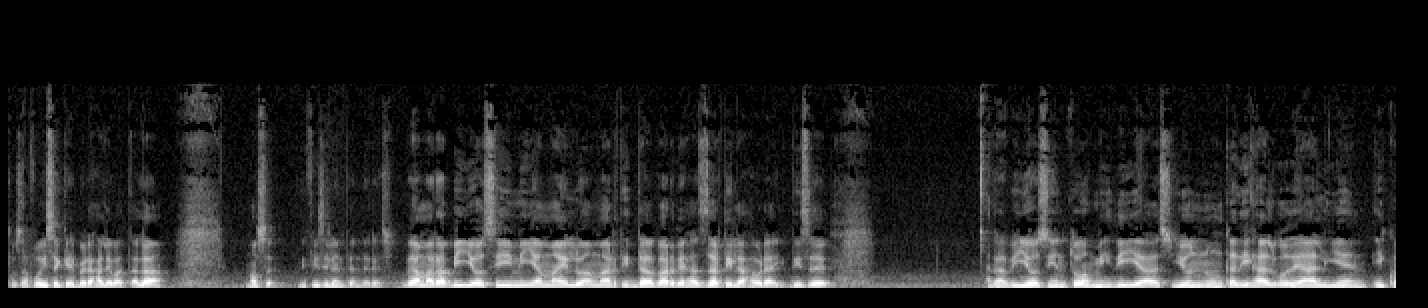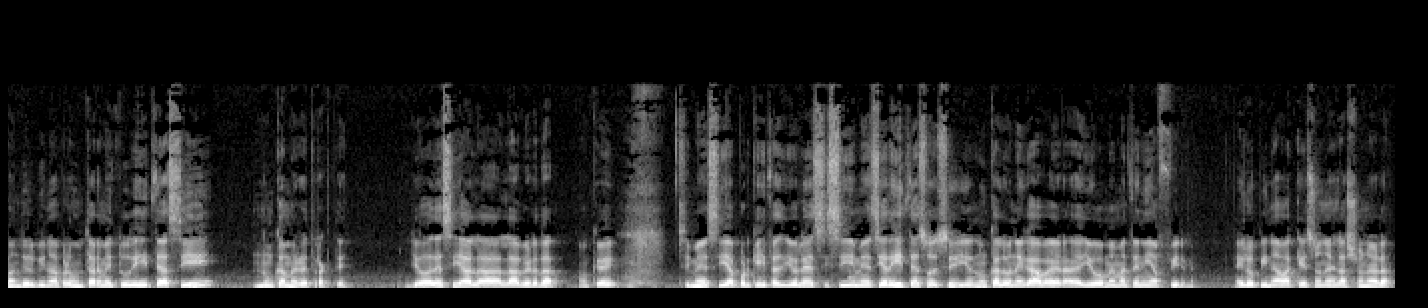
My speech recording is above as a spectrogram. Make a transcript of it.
Pues Afo dice que es verajale batalá. No sé, difícil de entender eso. Ve a si mi lo amarti davar hazarti la Dice Rabiosi, en todos mis días, yo nunca dije algo de alguien y cuando él vino a preguntarme, ¿tú dijiste así? Nunca me retracté. Yo decía la, la verdad, ¿ok? Si me decía, ¿por qué dijiste Yo le si me decía, ¿dijiste eso? Sí, yo nunca lo negaba, era, yo me mantenía firme. Él opinaba que eso no es la shonara.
